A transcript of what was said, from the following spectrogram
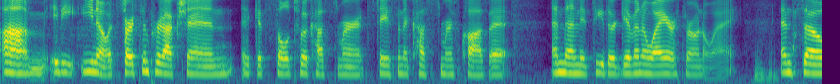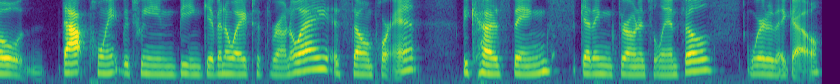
um, it you know it starts in production, it gets sold to a customer, it stays in a customer's closet, and then it's either given away or thrown away. And so that point between being given away to thrown away is so important because things getting thrown into landfills, where do they go?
